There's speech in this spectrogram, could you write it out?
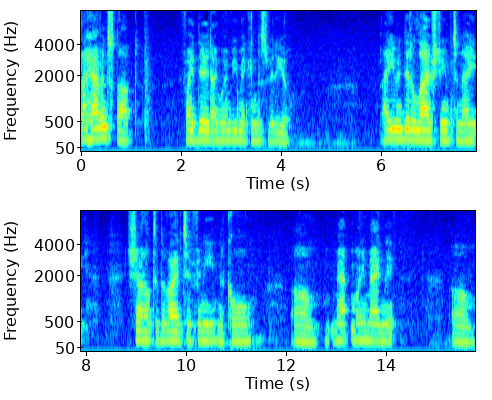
I haven't stopped. If I did, I wouldn't be making this video. I even did a live stream tonight Shout out to Divine Tiffany, Nicole, um, Matt Money Magnet. Um,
